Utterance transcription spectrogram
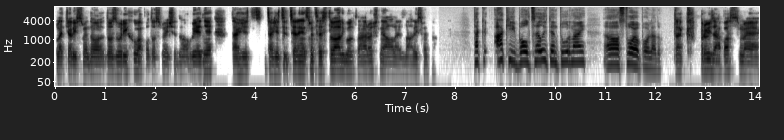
leteli sme do, do Zurichu a potom sme išli do Viedne, takže, takže celý deň sme cestovali, bolo to náročné, ale zvládli sme to. Tak aký bol celý ten turnaj uh, z tvojho pohľadu? Tak prvý zápas sme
